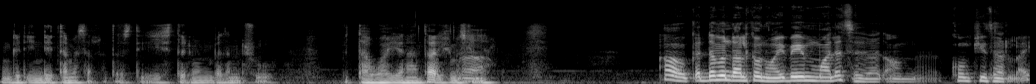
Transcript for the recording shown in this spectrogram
እንግዲህ እንዴት ተመሰረተ? እስቲ history ውን በትንሹ ብታዋየን አንተ አሪፍ ይመስለኛል። አዎ ቅድም እንዳልከው ነው። IBM ማለት በጣም ኮምፒውተር ላይ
